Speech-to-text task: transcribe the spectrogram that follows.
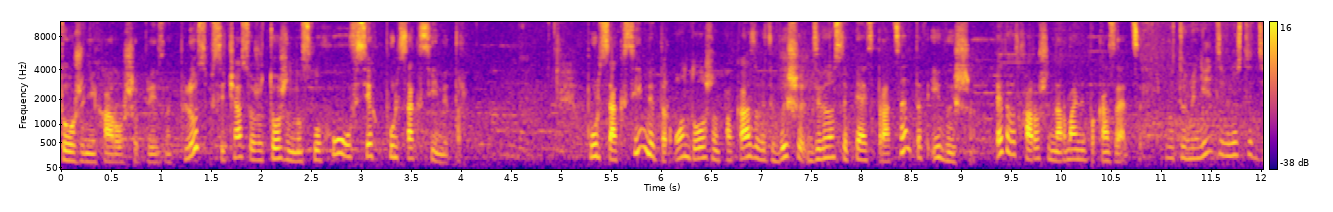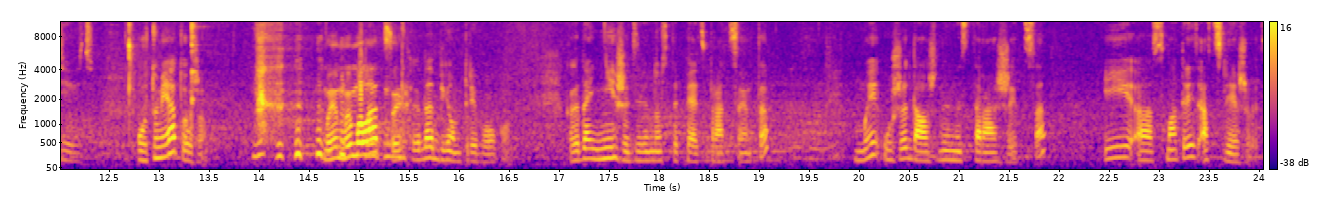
Тоже нехороший признак. Плюс сейчас уже тоже на слуху у всех пульсоксиметр. Пульсоксиметр, он должен показывать выше 95% и выше. Это вот хороший нормальный показатель. Вот у меня 99. Вот у меня тоже. Мы, мы молодцы. Когда бьем тревогу, когда ниже 95%, мы уже должны насторожиться и э, смотреть, отслеживать.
